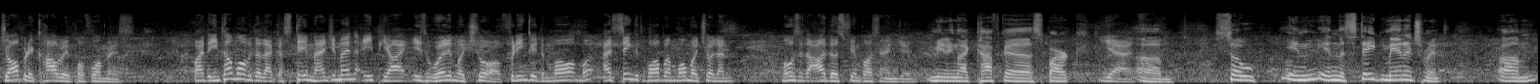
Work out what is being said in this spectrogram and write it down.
job recovery performance. But in terms of the like state management, API is really mature. Flink is more, more I think it's probably more mature than most of the other stream processing engine. Meaning like Kafka, Spark? Yeah. Um, so in, in the state management, um,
